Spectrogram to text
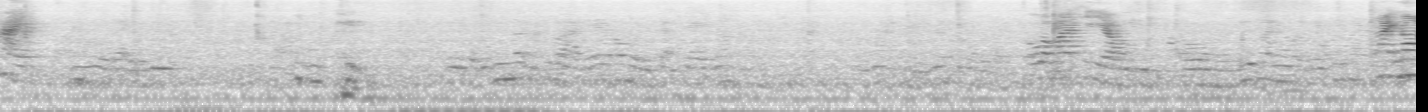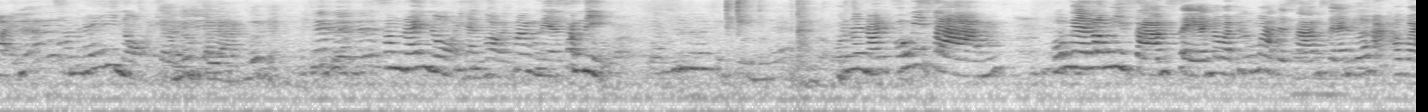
ให้โอ้ว่ามาเที่ยวง่ายหน่อยสำได้หน่อย เจ้านุ่งตลาดเพิ่นเนี่ย สำได้หน่อยเห็นบอกไปฟังเนี่ยสำนี่โอ้น้อยๆโอ้มีสามโอ้แม่เรามีสามแสนนะว่าถึงมาแต่สามแสนเหลือหักเอาไว้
